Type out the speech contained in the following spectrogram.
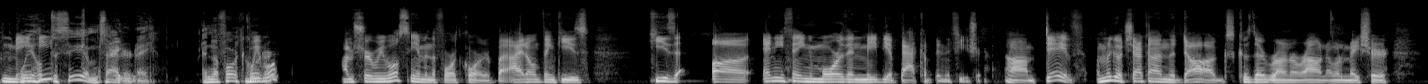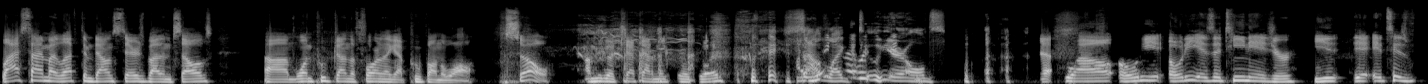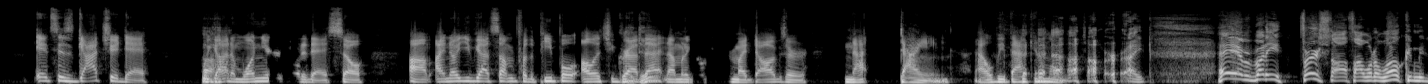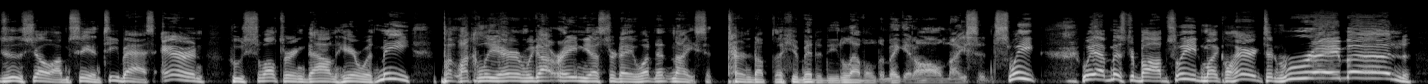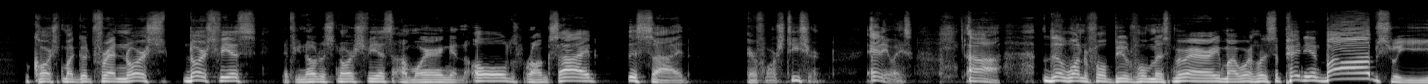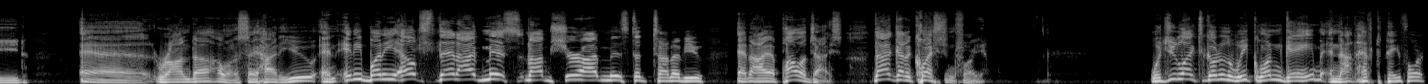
maybe. We hope to see him Saturday in the fourth quarter. I'm sure we will see him in the fourth quarter, but I don't think he's he's uh, anything more than maybe a backup in the future. Um, Dave, I'm gonna go check on the dogs because they're running around. I want to make sure. Last time I left them downstairs by themselves, um, one pooped on the floor and they got poop on the wall. So I'm gonna go check out and make sure they're good. they sound like two year olds. Uh, well, Odie Odie is a teenager. He it's his it's his gotcha day. We Uh-huh. got him one year ago today. So um, I know you've got something for the people. I'll let you grab that, and I'm going to go. My dogs are not dying. I will be back in a moment. All right. Hey, everybody. First off, I want to welcome you to the show. I'm seeing T Bass, Aaron, who's sweltering down here with me. But luckily, Aaron, we got rain yesterday. Wasn't it nice? It turned up the humidity level to make it all nice and sweet. We have Mr. Bob Swede, Michael Harrington, Raymond. Of course, my good friend Norse, Norsefius. If you notice Norsefius, I'm wearing an old, wrong side, this side, Air Force t shirt. Anyways, uh, the wonderful, beautiful Miss Mary, my worthless opinion, Bob Swede, and Rhonda. I want to say hi to you and anybody else that I've missed. And I'm sure I've missed a ton of you, and I apologize. Now, I got a question for you. Would you like to go to the week one game and not have to pay for it?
